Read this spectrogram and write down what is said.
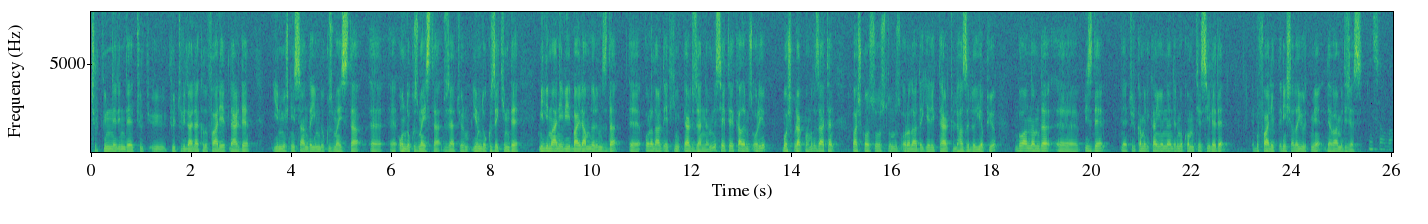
Türk günlerinde, Türk kültürüyle alakalı faaliyetlerde 23 Nisan'da, 29 Mayıs'ta, e, e, 19 Mayıs'ta düzeltiyorum, 29 Ekim'de milli manevi bayramlarımızda oralarda etkinlikler düzenlenmeli. STK'larımız orayı boş bırakmamalı. Zaten Başkonsolosluğumuz oralarda gerekli her türlü hazırlığı yapıyor. Bu anlamda e, biz de e, Türk-Amerikan Yönlendirme Komitesi ile de bu faaliyetleri inşallah yürütmeye devam edeceğiz. İnşallah.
